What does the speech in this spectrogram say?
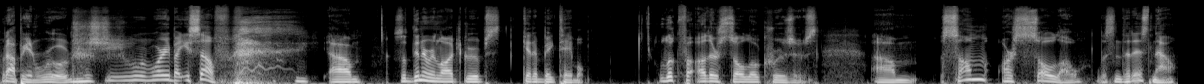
without being rude, worry about yourself. um, so dinner in large groups, get a big table. Look for other solo cruisers. Um, some are solo. Listen to this now.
